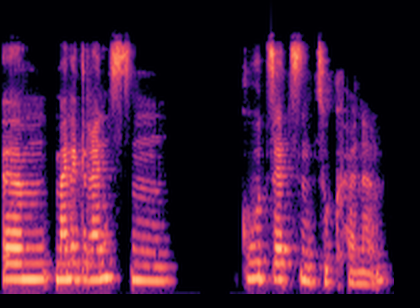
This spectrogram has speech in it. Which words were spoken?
ähm, meine Grenzen gut setzen zu können.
